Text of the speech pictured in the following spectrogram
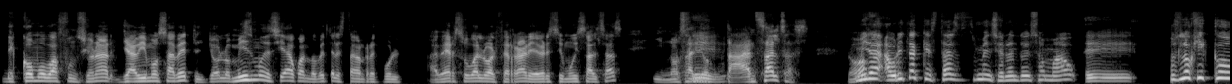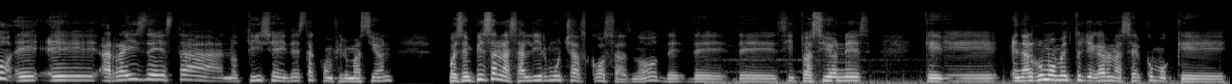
de cómo va a funcionar. Ya vimos a Vettel, yo lo mismo decía cuando Vettel estaba en Red Bull, a ver, súbalo al Ferrari, a ver si muy salsas, y no salió Sí. tan salsas, ¿no? Mira, ahorita que estás mencionando eso, Mau, eh, pues lógico, eh, eh, a raíz de esta noticia y de esta confirmación, pues empiezan a salir muchas cosas, ¿no? De, de, de situaciones que en algún momento llegaron a ser como que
